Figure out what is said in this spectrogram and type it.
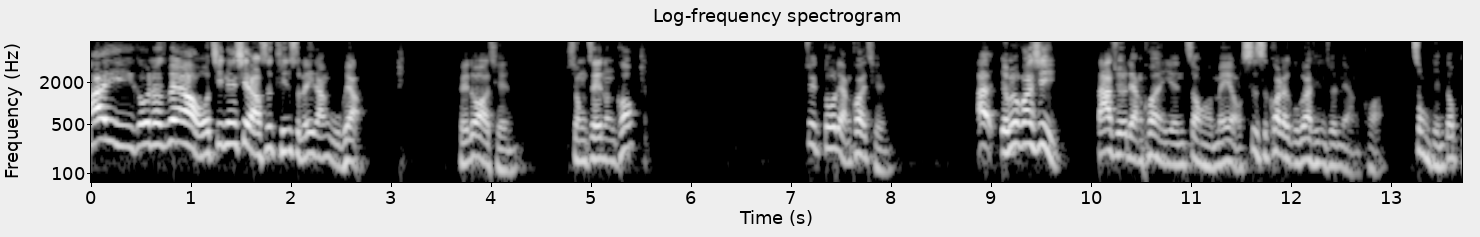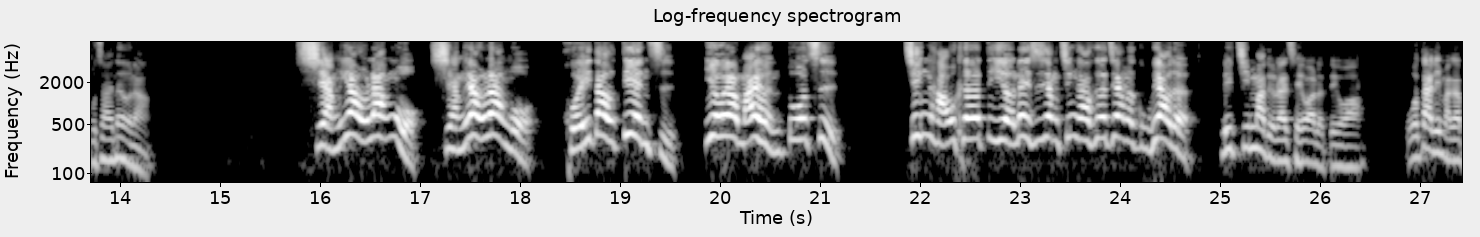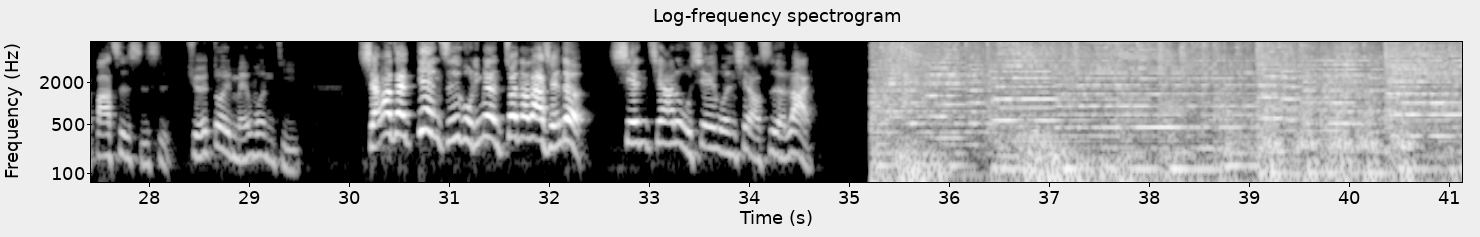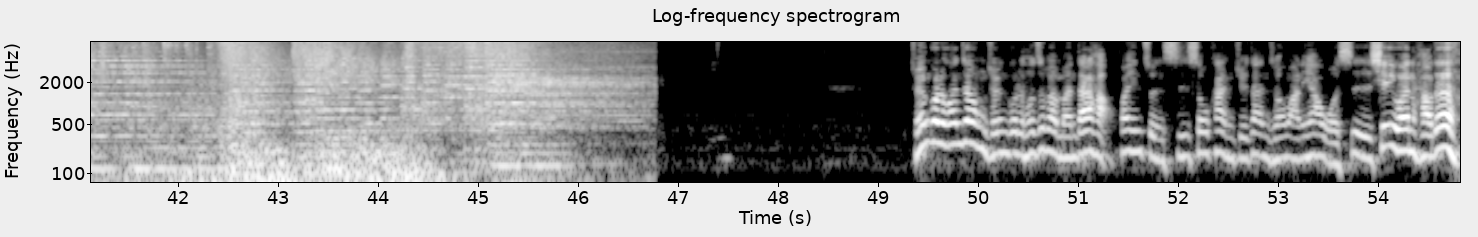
嗨，各位投资朋友，我今天谢老师停损了一档股票，赔多少钱？熊贼两块，最多两块钱啊？有没有关系？大家觉得两块很严重啊？没有，四十块的股票停损两块，重点都不在那啦。想要让我想要让我回到电子，又要买很多次金豪科第二，类似像金豪科这样的股票的，你今嘛就来扯我的对啊！我带你买个八次十次，绝对没问题。想要在电子股里面赚到大钱的，先加入谢一文谢老师的 line。全国的观众，全国的投资朋友们，大家好，欢迎准时收看《决战筹码》。你好，我是谢一文。好的，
